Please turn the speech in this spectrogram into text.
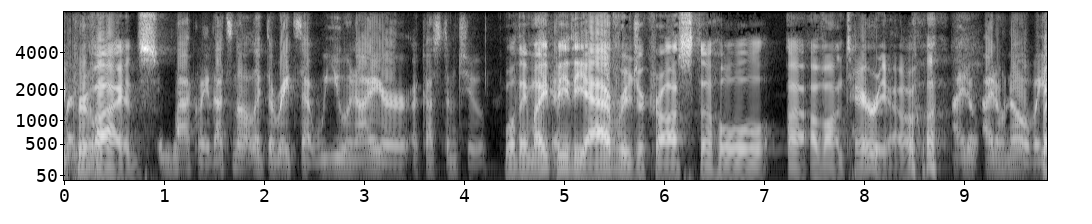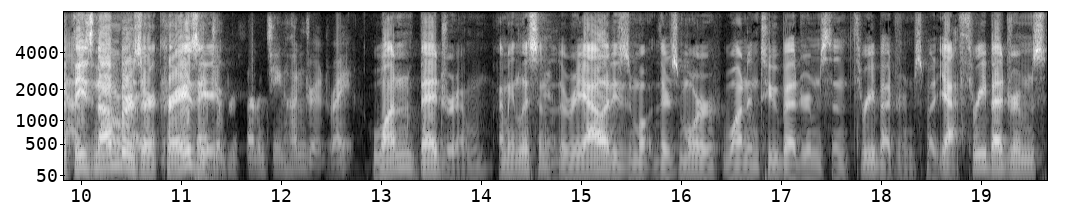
that rental- provides. Exactly. That's not like the rates that we, you and I are accustomed to. Well, they might Okay. be the average across the whole uh, of Ontario. I don't I don't know, but But yeah, these numbers right? are crazy. For 1700, right? one bedroom. I mean, listen, the reality is mo- there's more one and two bedrooms than three bedrooms. But yeah, three bedrooms.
